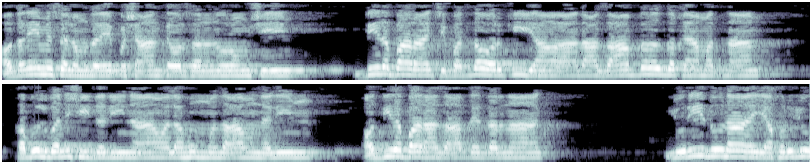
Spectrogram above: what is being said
او دنے مثلم درے پشانت اور سر نورم شی. دید پارا چی بدلو اور کی یاد عذاب درز د قیامت نام قبول بنشی ددینا ولہم مزعو نلیم او دید پارا عذاب دے درناک. یریدنا یخرجو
